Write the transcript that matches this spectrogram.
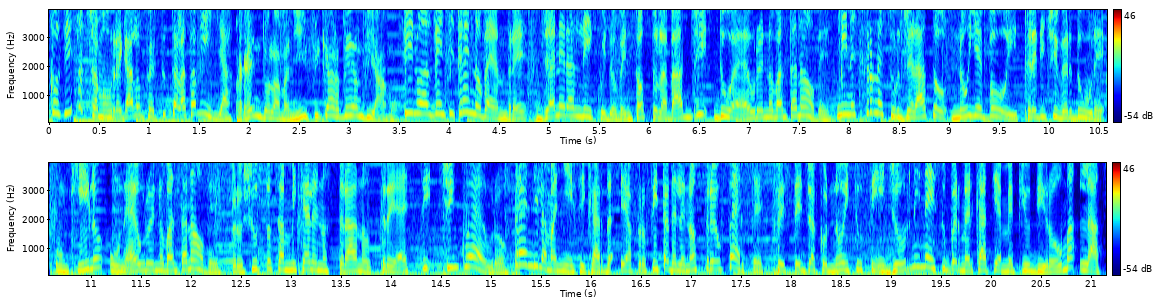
così facciamo un regalo per tutta la famiglia. Prendo la Magnificard e andiamo. Fino al 23 novembre, General Liquido 28 lavaggi, 2,99 euro. Minestrone surgelato, noi e voi, 13 verdure, 1 kg, 1,99 euro. Prosciutto San Michele Nostrano, 3 etti, 5 euro. Prendi la Magnificard e approfitta delle nostre offerte. Festeggia con noi tutti i giorni nei supermercati M di Roma, Lazio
